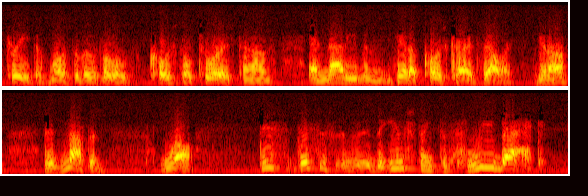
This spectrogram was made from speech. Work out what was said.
street of most of those little coastal tourist towns and not even hit a postcard seller. You know, there's nothing. Well, this this is uh, the instinct to flee back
